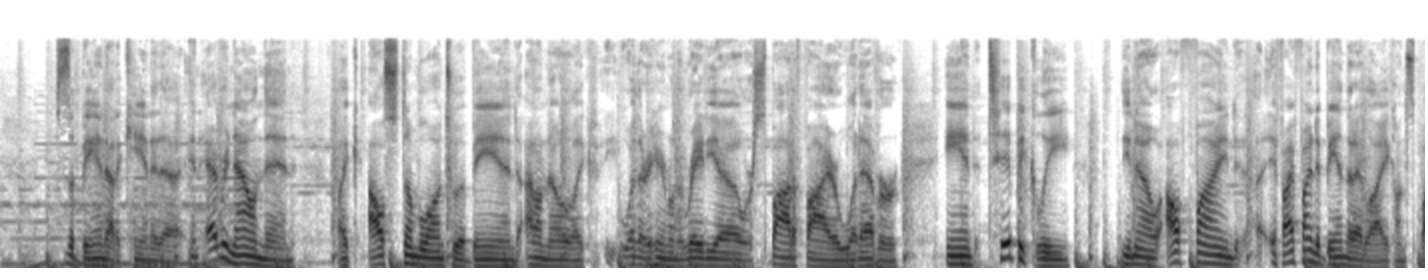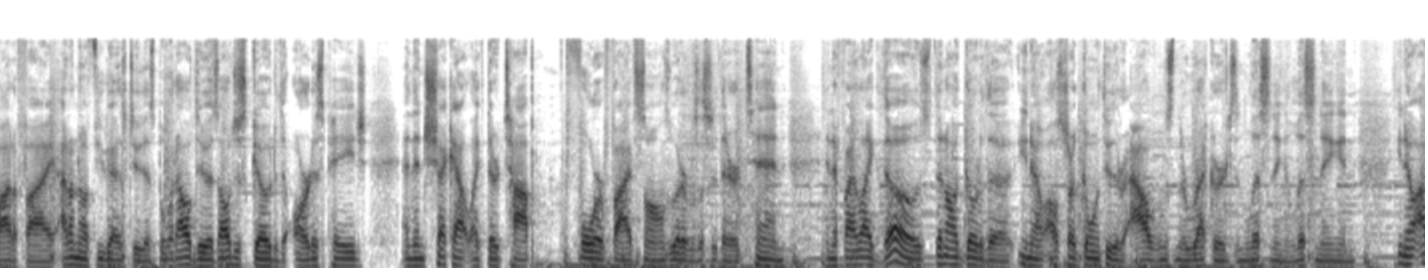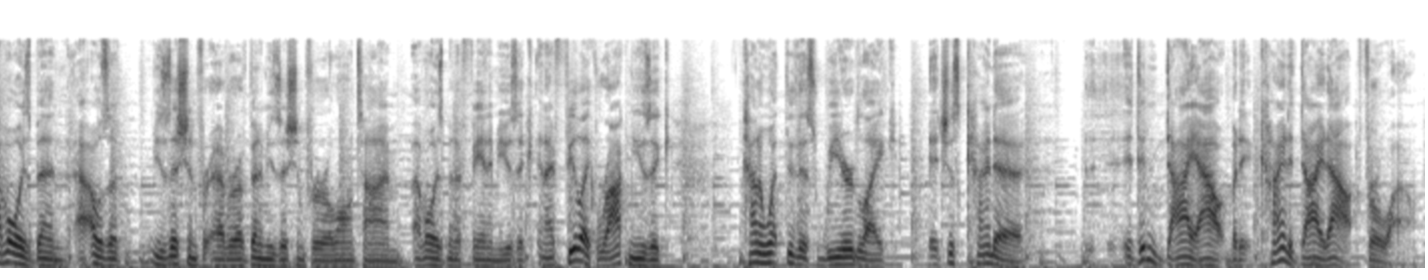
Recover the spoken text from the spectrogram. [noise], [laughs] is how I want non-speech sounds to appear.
this is a band out of Canada. And every now and then, like I'll stumble onto a band. I don't know, like whether I hear them on the radio or Spotify or whatever. And typically, you know, I'll find if I find a band that I like on Spotify. I don't know if you guys do this, but what I'll do is I'll just go to the artist page and then check out like their top four or five songs, whatever's listed there, ten. And if I like those, then I'll go to the, you know, I'll start going through their albums and their records and listening and listening. And you know, I've always been, I was a musician forever. I've been a musician for a long time. I've always been a fan of music, and I feel like rock music kind of went through this weird, like it just kind of it didn't die out, but it kind of died out for a while.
